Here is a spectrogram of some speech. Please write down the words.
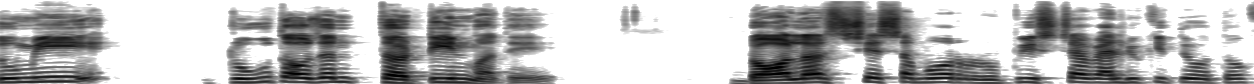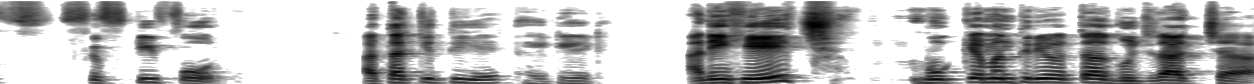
तुम्ही टू थाउजंड थर्टीनमध्ये डॉलर्सचे समोर रुपीजच्या व्हॅल्यू किती होतो? फिफ्टी फोर आता किती आहे? एटी एट आणि हेच मुख्यमंत्री होतं गुजरातच्या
